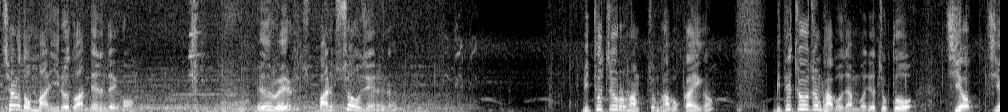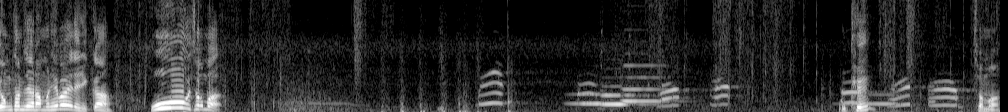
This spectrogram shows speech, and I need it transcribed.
체력 너무 많이 잃어도 안 되는데 이거? 얘들 왜 이렇게 주- 많이 쫓아오지 얘네는? 밑에 쪽으로 가, 좀 가볼까 이거? 밑에 쪽으로 좀 가보자 한번. 이쪽도 지역 지형 탐색을 한번 해봐야 되니까. 오 잠깐만! 오케이? 잠깐만.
